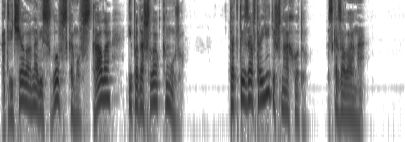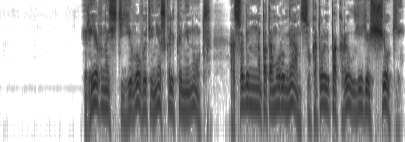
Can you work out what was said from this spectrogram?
отвечала она Весловскому, встала и подошла к мужу. «Так ты завтра едешь на охоту?» — сказала она. Ревность его в эти несколько минут, особенно по тому румянцу, который покрыл ее щеки,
